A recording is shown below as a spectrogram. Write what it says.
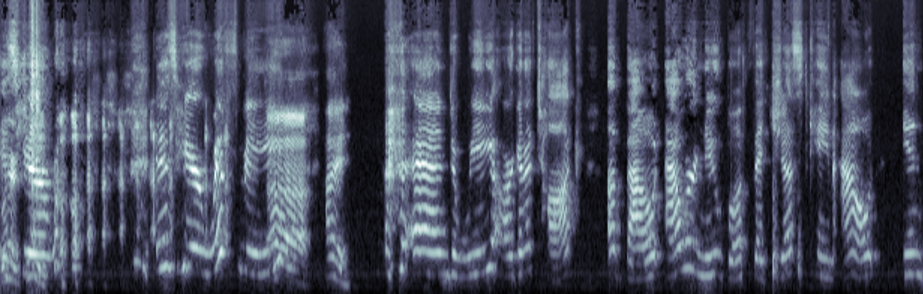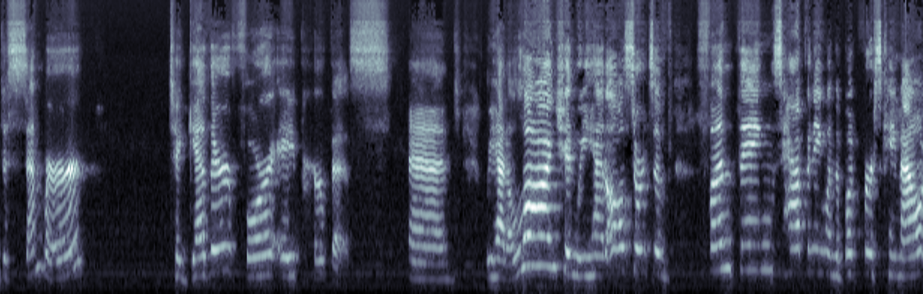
Where's is here here with me. Ah, hi. and we are going to talk about our new book that just came out in December Together for a Purpose. And we had a launch and we had all sorts of fun things happening when the book first came out.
